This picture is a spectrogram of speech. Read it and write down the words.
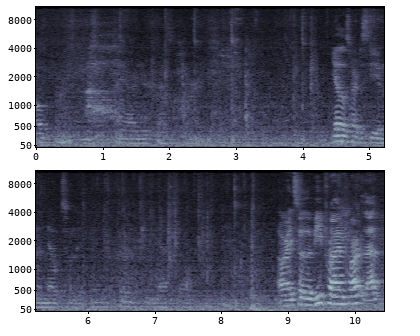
Oh. I already pressed hard. Yellow's hard to see in the notes when they when you put them in the PDF, so. Alright, so the b prime part, that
